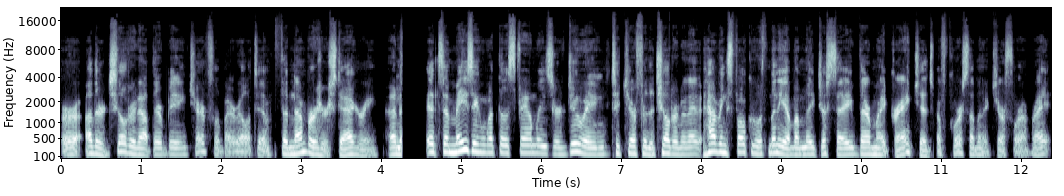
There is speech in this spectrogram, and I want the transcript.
or other children out there being cared for by relative, the numbers are staggering. And it's amazing what those families are doing to care for the children. And having spoken with many of them, they just say they're my grandkids. Of course, I'm going to care for them, right?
